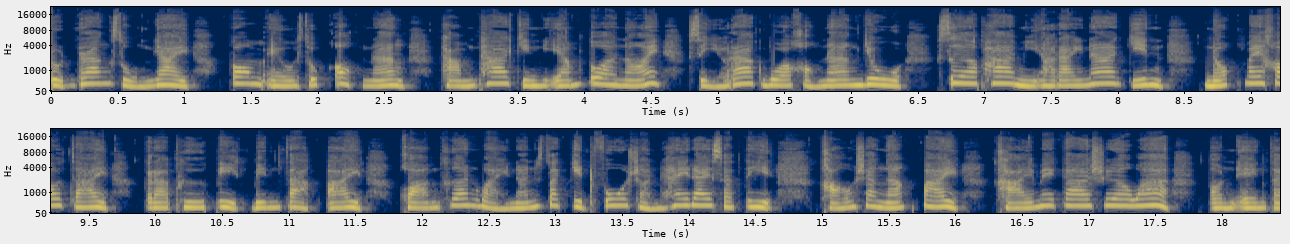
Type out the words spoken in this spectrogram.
รุษร่างสูงใหญ่ก้มเอวซุกอกนางทำท่ากินเอี้ยมตัวน้อย สีรากบัวของนางอยู่ เสื้อผ้ามีอะไรน่ากิน นกไม่เข้าใจ กระพือปีกบินจากไป ความเคลื่อนไหวนั้นสะกิดฟู่เฉินให้ได้สติ เขาชะงักไปขายไม่กล้าเชื่อว่า ตนเองจะ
